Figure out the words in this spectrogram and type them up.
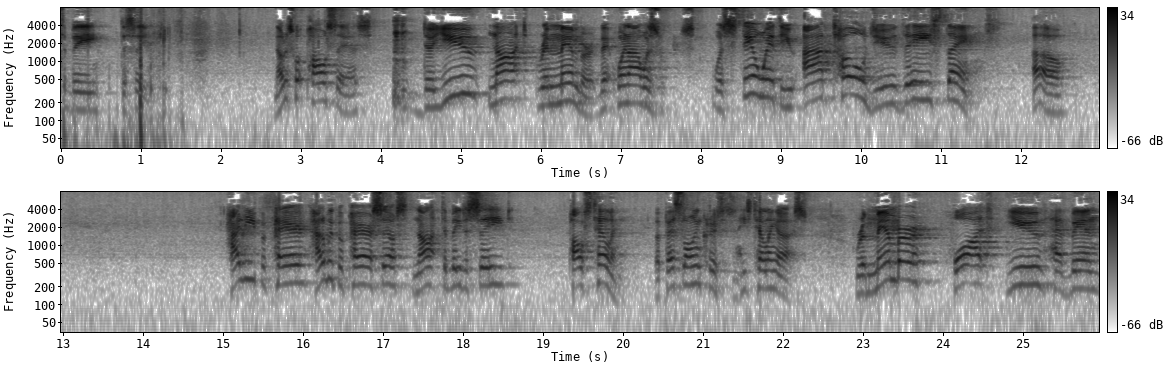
to be deceived. Notice what Paul says. Do you not remember that when I was, was still with you, I told you these things? Uh oh. How do you prepare? How do we prepare ourselves not to be deceived? Paul's telling the Thessalonian Christians, he's telling us, remember what you have been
